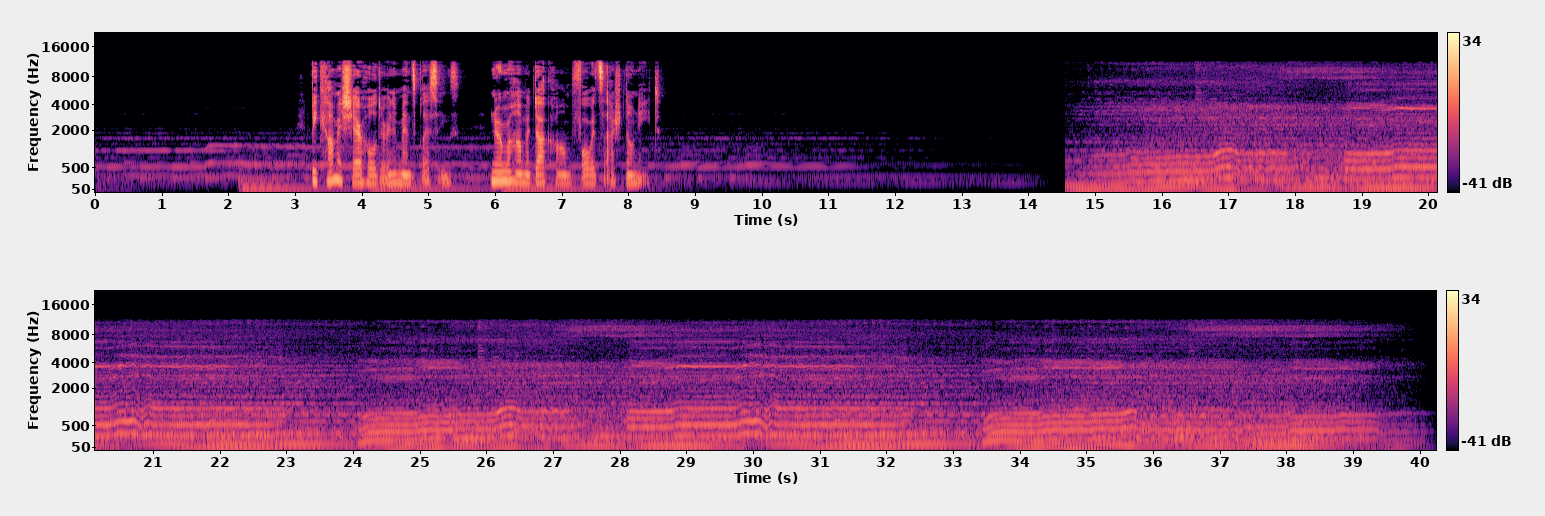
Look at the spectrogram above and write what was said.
Become a shareholder in Immense Blessings. NurMuhammad.com forward slash donate.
